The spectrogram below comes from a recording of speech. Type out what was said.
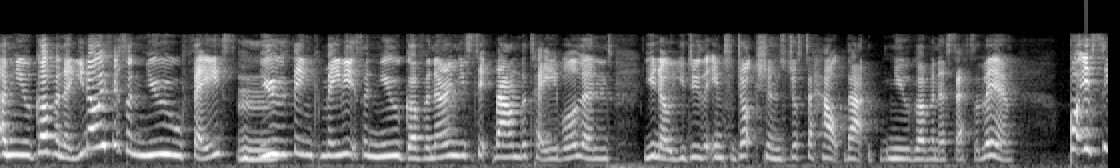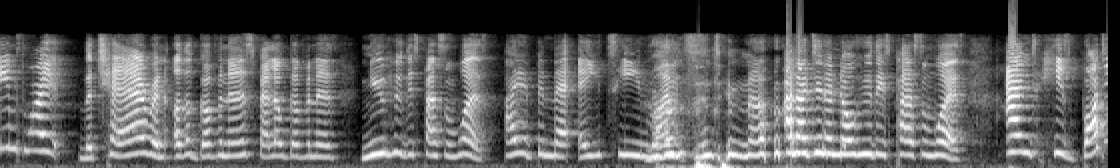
a new governor. You know, if it's a new face, mm. you think maybe it's a new governor and you sit round the table and, you know, you do the introductions just to help that new governor settle in. But it seems like the chair and other governors, fellow governors, knew who this person was. I had been there 18 months Months and didn't know. and I didn't know who this person was. And his body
